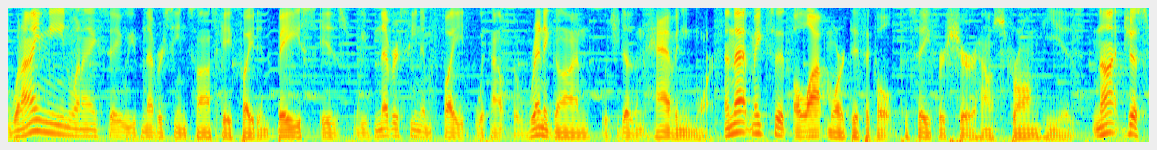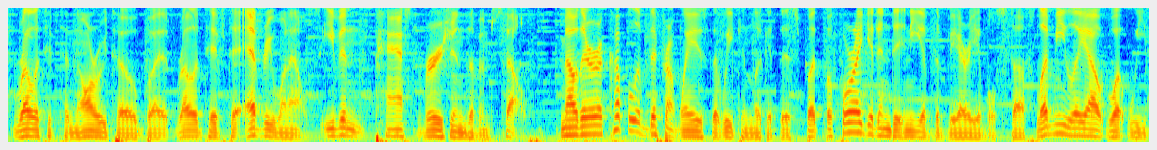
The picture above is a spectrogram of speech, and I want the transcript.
What I mean when I say we've never seen Sasuke fight in base is we've never seen him fight without the Rinnegan, which he doesn't have anymore. And that makes it a lot more difficult to say for sure how strong he is. Not just relative to Naruto, but relative to everyone else, even past versions of himself. Now, there are a couple of different ways that we can look at this, but before I get into any of the variable stuff, let me lay out what we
